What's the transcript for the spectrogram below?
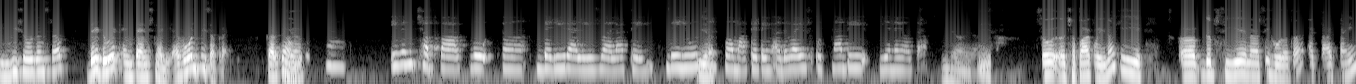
tv shows and stuff they do it intentionally. I won't be surprised. Karte yeah. Even Chhapaak wo uh, delhi rallies wala thing they use it for marketing. Otherwise utna bhi ye nahi hota. yeah, yeah. सो छपाक वही ना कि जब सी ए एन आर सी हो रहा था at that time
